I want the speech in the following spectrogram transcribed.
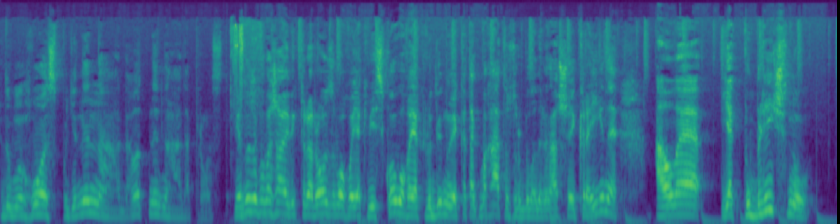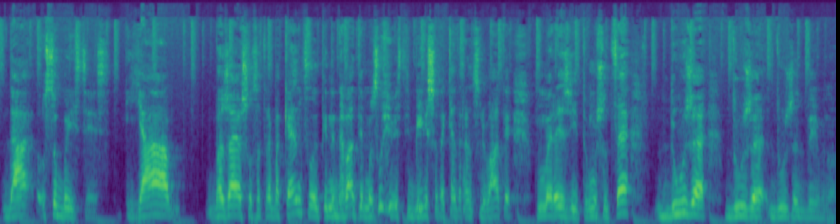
Я думаю, господі, не надо, от не надо просто. Я дуже поважаю Віктора Розового як військового, як людину, яка так багато зробила для нашої країни, але як публічну да, особистість. Я вважаю, що це треба кенселити і не давати можливості більше таке транслювати в мережі, тому що це дуже, дуже, дуже дивно.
